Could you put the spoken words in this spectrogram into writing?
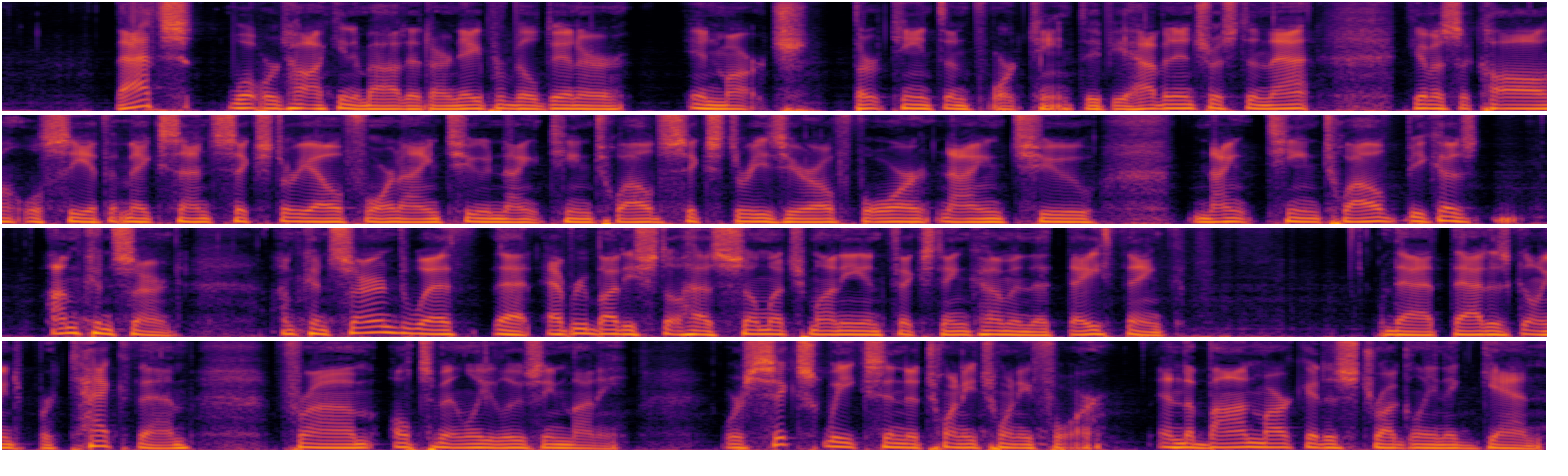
That's what we're talking about at our Naperville dinner in March. 13th and 14th. If you have an interest in that, give us a call. We'll see if it makes sense. 630 492 1912, 630 492 1912, because I'm concerned. I'm concerned with that everybody still has so much money in fixed income and that they think that that is going to protect them from ultimately losing money. We're six weeks into 2024 and the bond market is struggling again.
